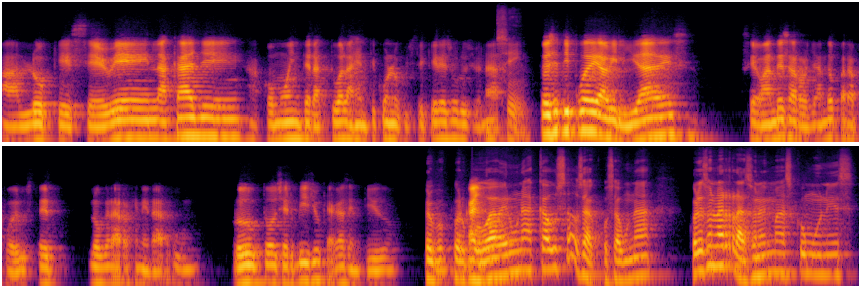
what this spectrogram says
a, lo que se ve en la calle, a cómo interactúa la gente con lo que usted quiere solucionar. Sí. Todo ese tipo de habilidades se van desarrollando para poder usted lograr generar un producto o servicio que haga sentido. Pero, pero ¿puede haber una causa? O sea, o sea una ¿Cuáles son las razones más comunes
